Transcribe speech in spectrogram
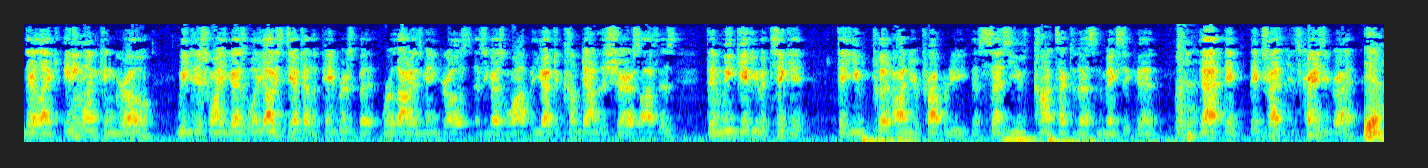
they're like anyone can grow. We just want you guys. Well, you obviously have to have the papers, but we're allowing as many grows as you guys want. But you have to come down to the sheriff's office. Then we give you a ticket that you put on your property that says you've contacted us and makes it good. That they they tried. It's crazy, right? Yeah.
